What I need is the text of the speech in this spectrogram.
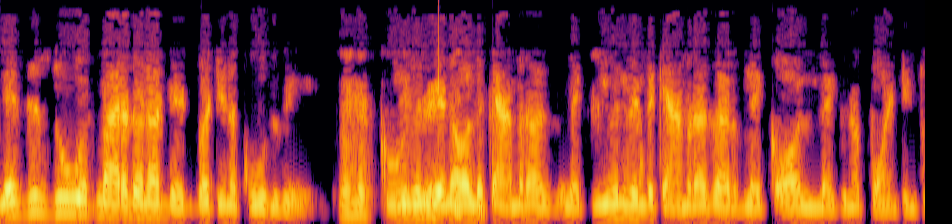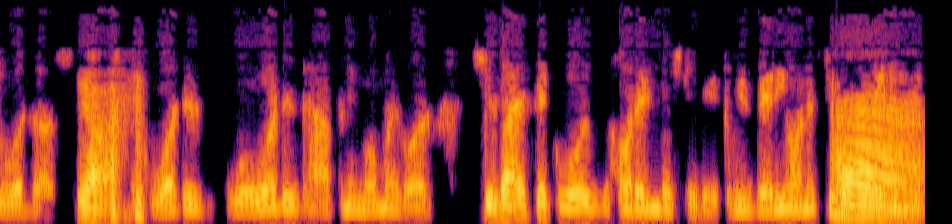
let's just do what Maradona did but in a cool way. In a cool even way. when all the cameras like even when the cameras are like all like you know pointing towards us. Yeah. Like, what is what is happening? Oh my god. Subasic was horrendous today. To be very honest, was Ah.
